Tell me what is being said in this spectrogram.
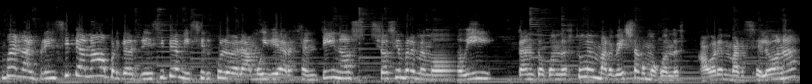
Bueno, al principio no, porque al principio mi círculo era muy de argentinos. Yo siempre me moví, tanto cuando estuve en Marbella como cuando ahora en Barcelona,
